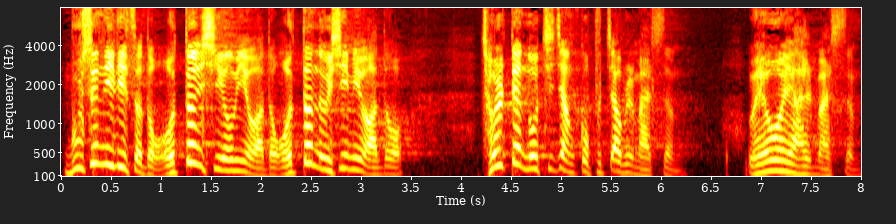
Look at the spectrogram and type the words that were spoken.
무슨 일이 있어도 어떤 시험이 와도 어떤 의심이 와도 절대 놓치지 않고 붙잡을 말씀 외워야 할 말씀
